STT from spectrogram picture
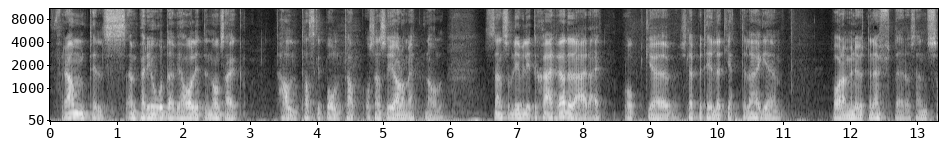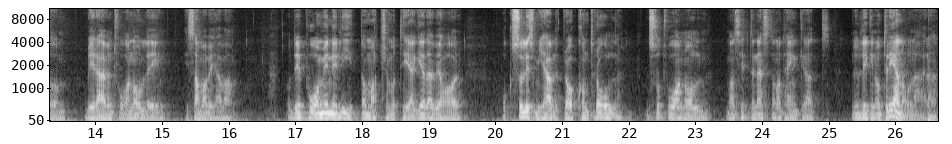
Fram tills en period där vi har lite någon så här halvtaskigt bolltapp och sen så gör de 1-0. Sen så blir vi lite skärrade där eh, och eh, släpper till ett jätteläge bara minuten efter och sen så blir det även 2-0 i, i samma veva. Och det påminner lite om matchen mot TG där vi har också liksom jävligt bra kontroll. Det står 2-0, man sitter nästan och tänker att nu ligger nog 3-0 nära.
